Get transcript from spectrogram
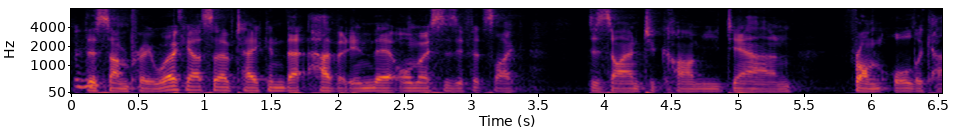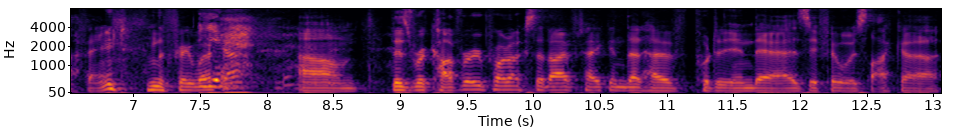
there's some pre workouts that I've taken that have it in there almost as if it's like designed to calm you down from all the caffeine in the pre workout. Um, there's recovery products that I've taken that have put it in there as if it was like a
